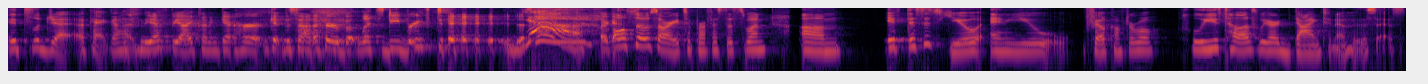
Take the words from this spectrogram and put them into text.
it's legit. Okay, go ahead. the FBI couldn't get her get this out of her, but let's debrief did. Yeah. Okay. Also, sorry to preface this one. Um, if this is you and you feel comfortable, please tell us. We are dying to know who this is.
